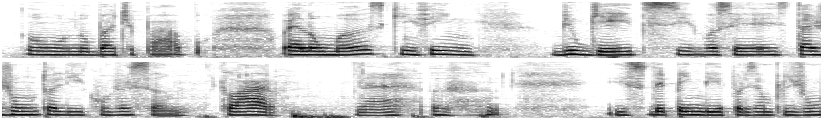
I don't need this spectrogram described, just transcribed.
no, no bate-papo, o Elon Musk, enfim, Bill Gates, se você está junto ali conversando. Claro, né? Isso depender, por exemplo, de um,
